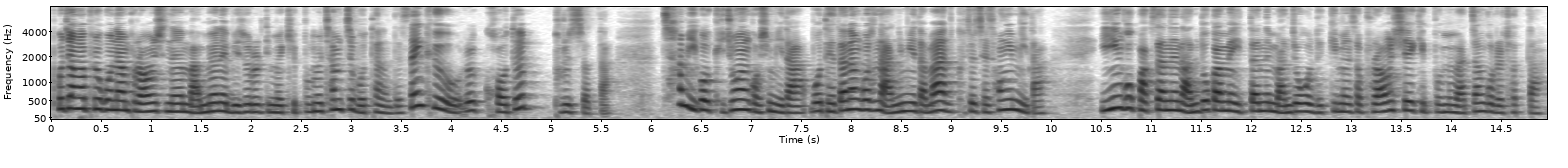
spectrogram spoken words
포장을 풀고 난 브라운 씨는 만면의 미소를 띠며 기쁨을 참지 못하는데 땡큐를 거듭 부르짖었다. 참 이거 귀중한 것입니다. 뭐 대단한 것은 아닙니다만 그저 제 성입니다. 이인국 박사는 안도감에 있다는 만족을 느끼면서 브라운 씨의 기쁨에 맞장구를 쳤다.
